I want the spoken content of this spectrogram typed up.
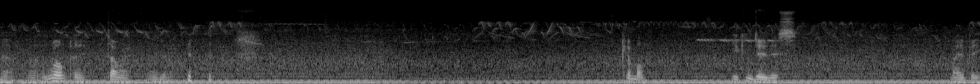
no, I'm not. Don't worry. Come on. You can do this. Maybe.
